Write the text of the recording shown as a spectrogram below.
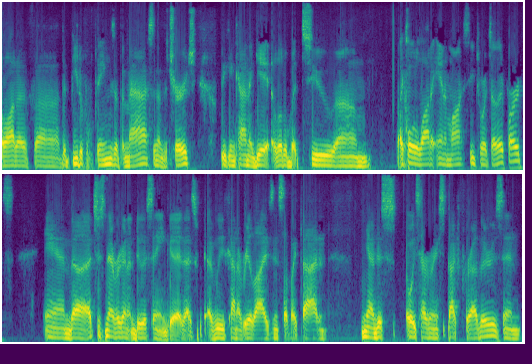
a lot of uh, the beautiful things of the mass and of the church we can kind of get a little bit too um, like hold a lot of animosity towards other parts. And uh, it's just never going to do us any good as, we kind of realized and stuff like that. And you know just always having respect for others and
